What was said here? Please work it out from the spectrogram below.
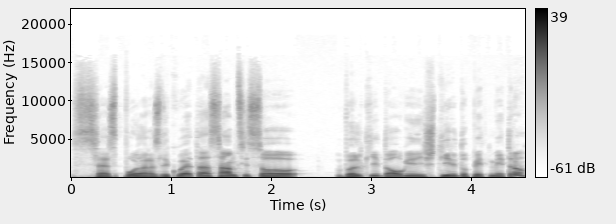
se spola razlikujeta. Samci so veliki, dolgi 4 do 5 metrov,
